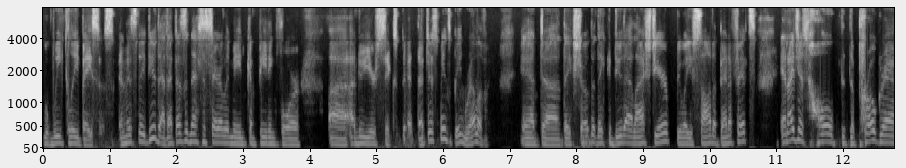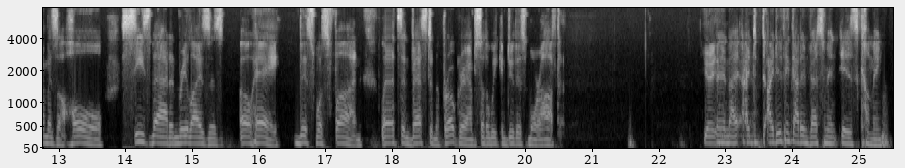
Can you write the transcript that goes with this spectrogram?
weekly basis. And as they do that, that doesn't necessarily mean competing for uh, a New Year's Six bid. That just means being relevant. And uh, they showed that they could do that last year. BYU saw the benefits. And I just hope that the program as a whole sees that and realizes, oh, hey, this was fun. Let's invest in the program so that we can do this more often. Yeah, and I, I, I do think that investment is coming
